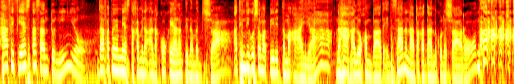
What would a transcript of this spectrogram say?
Happy Fiesta Santo Niño. Dapat may miesta kami ng anak ko kaya lang tinamad siya. At hindi ko siya mapilit na maaya. Nakakalokang bata. Eh sana napakadami ko na Sharon.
